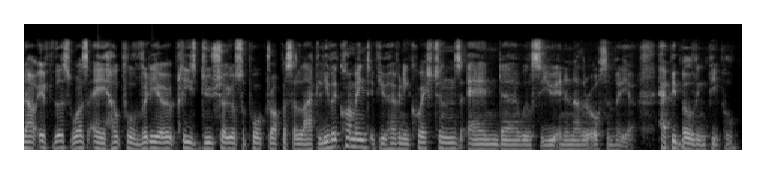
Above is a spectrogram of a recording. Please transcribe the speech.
now, if this was a helpful video, please do show your support, drop us a like, leave a comment if you have any questions, and uh, we'll see you in another awesome video. Happy building, people.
